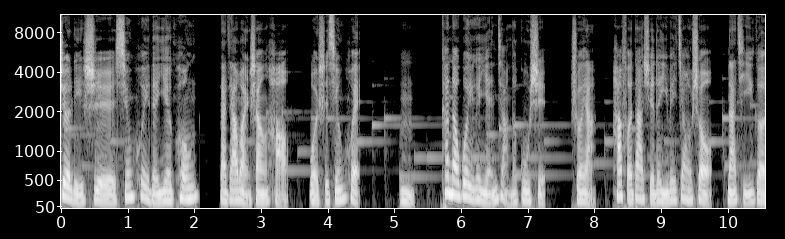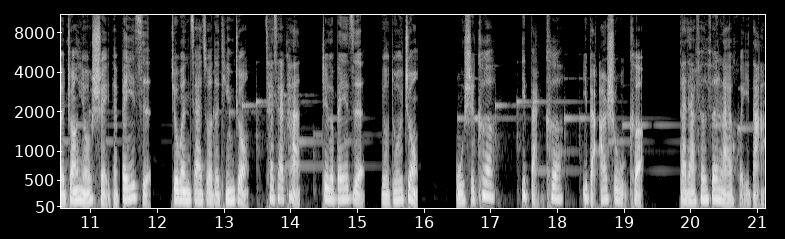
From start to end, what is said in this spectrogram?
这里是星汇的夜空，大家晚上好，我是星汇。嗯，看到过一个演讲的故事，说呀，哈佛大学的一位教授拿起一个装有水的杯子，就问在座的听众：猜猜看，这个杯子有多重？五十克、一百克、一百二十五克？大家纷纷来回答。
